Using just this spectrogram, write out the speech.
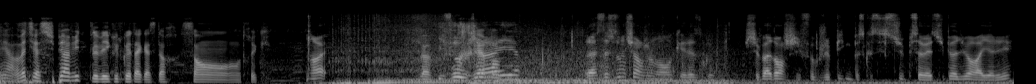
merde, en fait, il va super vite le véhicule que t'as, Castor, sans truc. Ouais. Il faut que vraiment j'aille à la station de chargement. Ok, let's go. Je sais pas, attends, il faut que je ping parce que c'est ça va être super dur à y aller.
